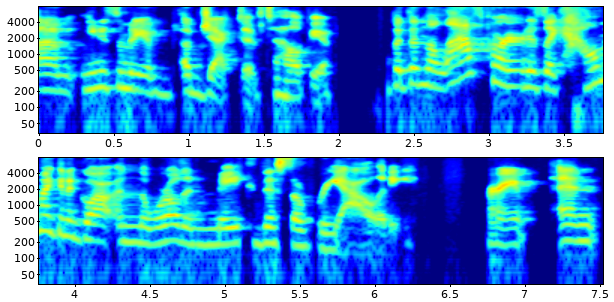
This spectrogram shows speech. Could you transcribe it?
Um, you need somebody objective to help you. But then the last part is like, how am I going to go out in the world and make this a reality? Right. And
